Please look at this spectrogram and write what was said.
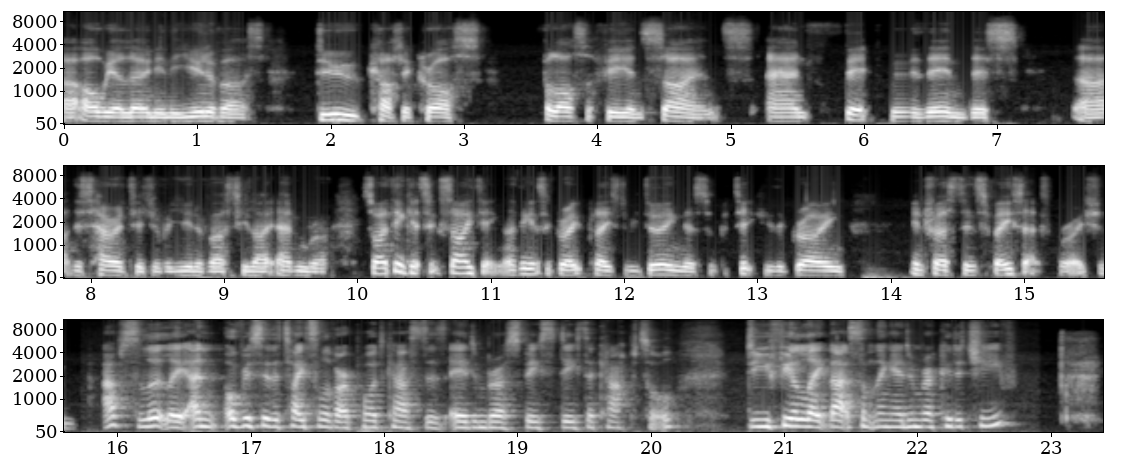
uh, are we alone in the universe, do cut across philosophy and science and fit within this uh, this heritage of a university like Edinburgh. So I think it's exciting. I think it's a great place to be doing this, and particularly the growing interest in space exploration. Absolutely. And obviously, the title of our podcast is Edinburgh Space Data Capital. Do you feel like that's something Edinburgh could achieve?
